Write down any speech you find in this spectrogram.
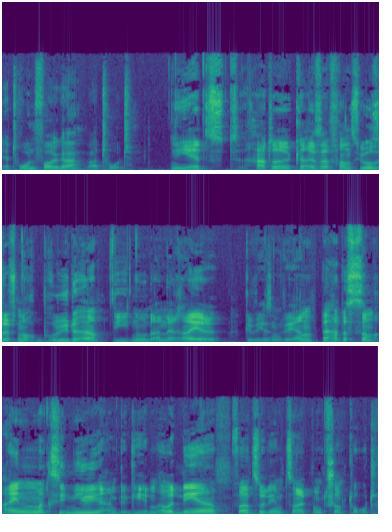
der Thronfolger war tot. Jetzt hatte Kaiser Franz Josef noch Brüder, die nun an der Reihe gewesen wären. Da hat es zum einen Maximilian gegeben, aber der war zu dem Zeitpunkt schon tot.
